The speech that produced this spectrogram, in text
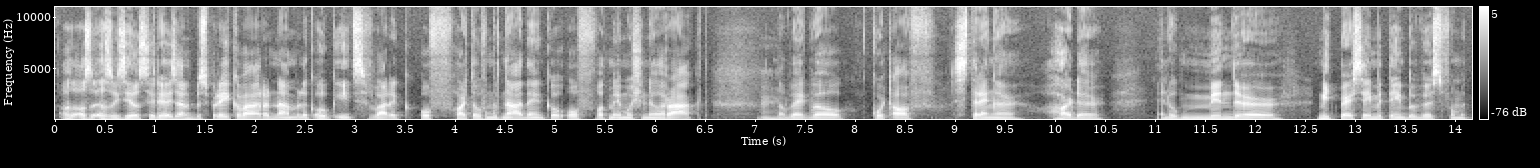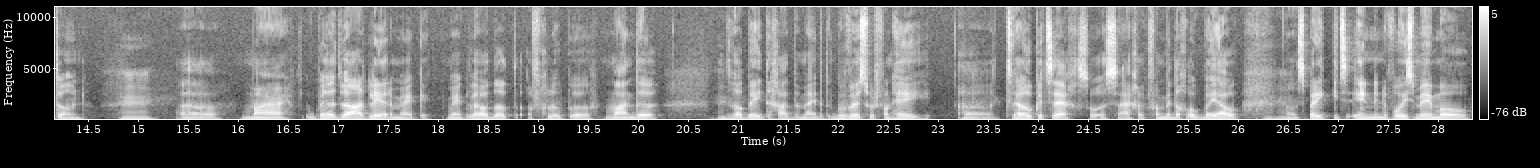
als, als, als we iets heel serieus aan het bespreken waren, namelijk ook iets waar ik of hard over moet nadenken of wat me emotioneel raakt, Mhm. dan ben ik wel kortaf strenger, harder en ook minder, niet per se meteen bewust van mijn toon. Mhm. Uh, maar ik ben het wel aan het leren, merk ik. Ik merk wel dat de afgelopen maanden het wel beter gaat bij mij. Dat ik bewust word van, hé, hey, uh, terwijl ik het zeg, zoals eigenlijk vanmiddag ook bij jou, Mhm. dan spreek ik iets in in de voice memo,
